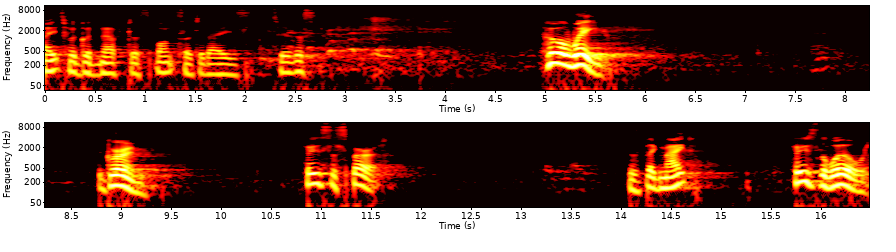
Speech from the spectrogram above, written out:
Bates were good enough to sponsor today's service. Who are we? The groom. Who's the spirit? His big mate. Who's the world?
